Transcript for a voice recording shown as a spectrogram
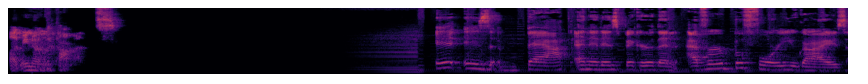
let me know in the comments. It is back and it is bigger than ever before, you guys.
